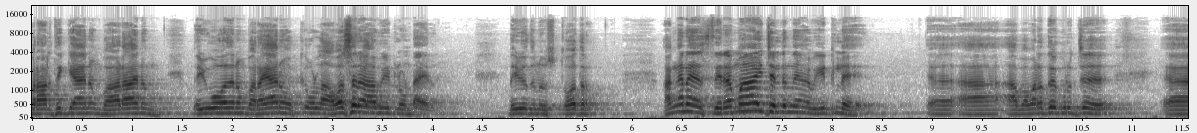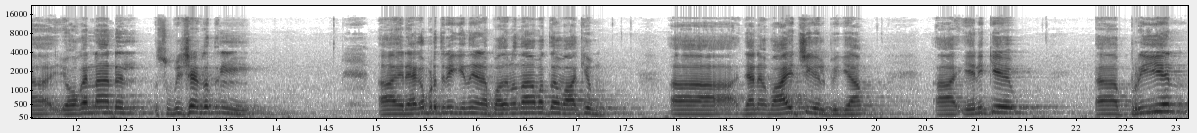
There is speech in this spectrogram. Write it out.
പ്രാർത്ഥിക്കാനും പാടാനും ദൈവബോധനം പറയാനും ഒക്കെ ഉള്ള അവസരം ആ വീട്ടിലുണ്ടായിരുന്നു. ദൈവത്തിന് സ്തോത്രം. അങ്ങനെ സ്ഥിരമായി ചെല്ലുന്ന ആ വീട്ടിൽ ആ ഭവനത്തെക്കുറിച്ച് ആ, യോഹന്നാന്റെ സുവിശേഷത്തിൽ രേഖപ്പെടുത്തിയിരിക്കുന്നതിന് രേഖപ്പെടുത്തിയിരിക്കുന്ന പതിനൊന്നാമത്തെ വാക്യം ഞാൻ വായിച്ചു കേൾപ്പിക്കാം. എനിക്ക് പ്രിയൻ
